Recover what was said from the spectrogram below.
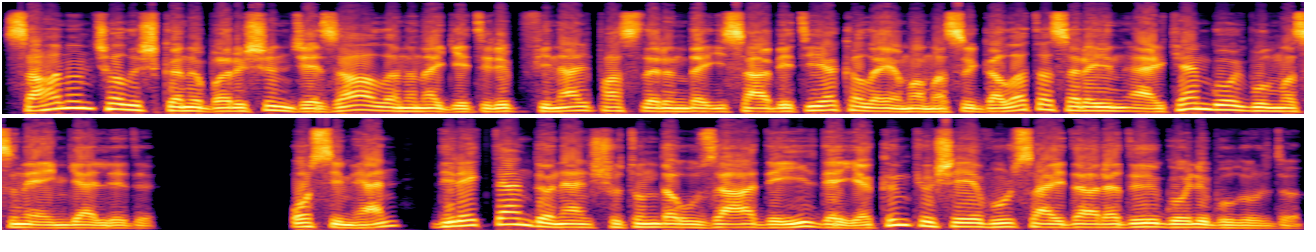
Sahanın çalışkanı Barış'ın ceza alanına getirip final paslarında isabeti yakalayamaması Galatasaray'ın erken gol bulmasını engelledi. Osimhen, direkten dönen şutunda uzağa değil de yakın köşeye vursaydı aradığı golü bulurdu.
